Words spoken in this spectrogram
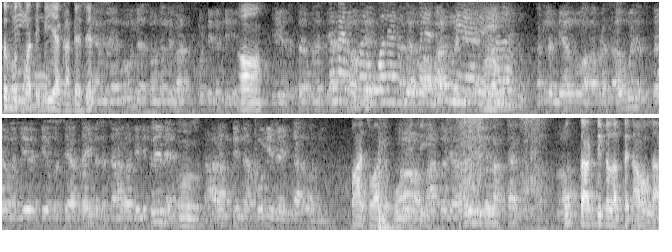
તરબૂચમાંથી બીયા કાઢે છે. અમે બહુ છે સોનલની વાત ખોટી નથી. હા. એ નતર બધા તમારું ઓલાનું બધા વાગે આવે. એટલે મેલનું આપણે જાવું હોય ને તો ત્રણ વાગ્યેથી આપણે તૈયાર થઈને એટલે ચાર વાગે નીકળી ને હમ. એટલે આરામથી ના પોગી જાય ચાર વાગે. પાંચ વાગે પોગી પાંચ વાગે આરામથી કલાક થાય. પુખ્તા અડધી કલાક થાય આવતા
